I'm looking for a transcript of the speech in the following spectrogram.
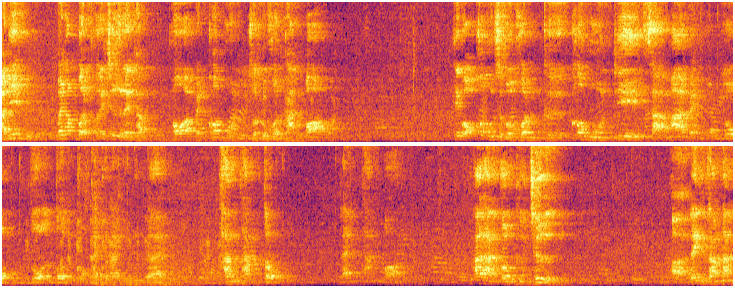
อันนี้ไม่ต้องเปิดเผยชื่อเลยครับ เพราะว่าเป็นข้อมูลส่วนบุคคลทางอ้อม ที่บอกข้อมูลส่วนบุคคลคือข้อมูลที่สามารถเป็นผูกโยงตัวตนของใครคนใดคนหนึ่งได้ ทั้งทางตรงและทางอ้อมถ้าทางตรงคือชื่อเลขสามหลัก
